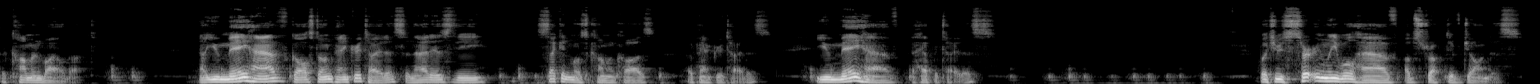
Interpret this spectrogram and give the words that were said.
the common bile duct. Now you may have gallstone pancreatitis, and that is the second most common cause of pancreatitis. You may have hepatitis, but you certainly will have obstructive jaundice.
